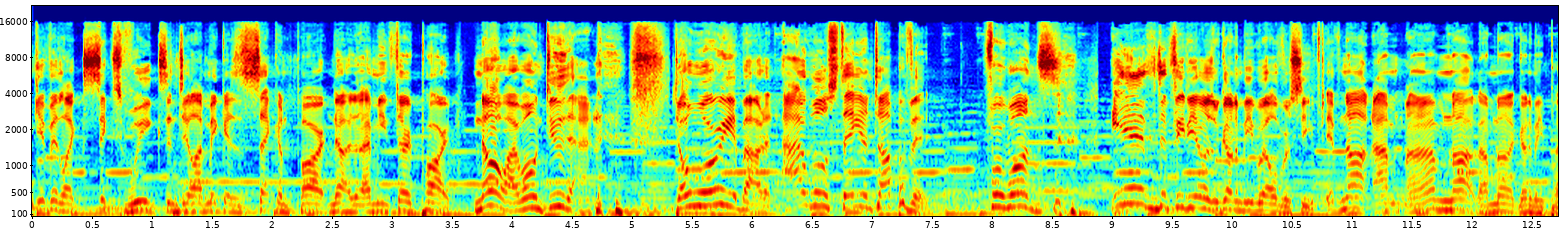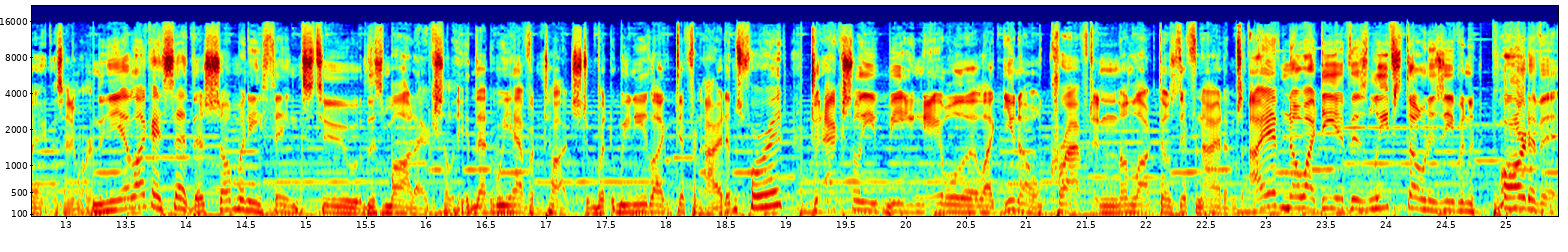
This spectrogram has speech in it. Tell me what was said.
give it like six weeks until I make a second part. No, I mean third part. No, I won't do that. Don't worry about it. I will stay on top of it for once. if the video is going to be well received. If not, I'm I'm not I'm not going to be playing this anymore. Yeah, like I said, there's so many things to this mod actually that we haven't touched, but we need like different items for it to actually being able to like, you know, craft and unlock those different items. I have no idea if this leaf stone is even part of it.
